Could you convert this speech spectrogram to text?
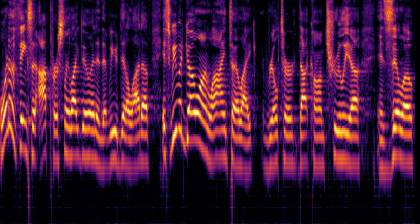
one of the things that I personally like doing and that we did a lot of is we would go online to like realtor.com, Trulia, and Zillow,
